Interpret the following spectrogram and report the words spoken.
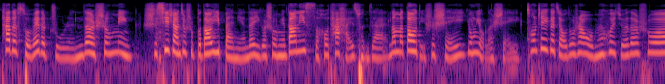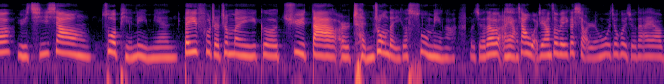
它的所谓的主人的生命，实际上就是不到一百年的一个寿命。当你死后，它还存在。那么到底是谁拥有了谁？从这个角度上，我们会觉得说，与其像作品里面背负着这么一个巨大而沉重的一个宿命啊，我觉得，哎呀，像我这样作为一个小人物，就会觉得，哎呀，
